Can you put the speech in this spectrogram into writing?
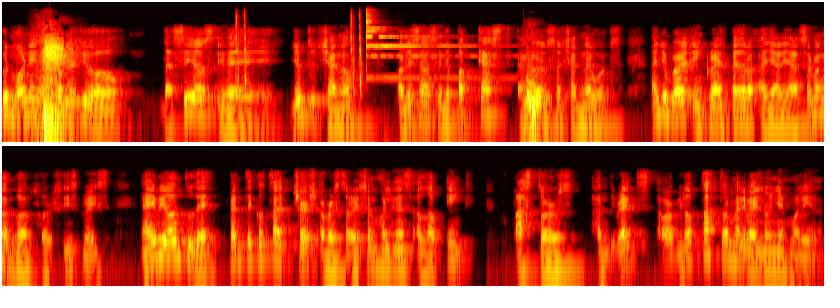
Good morning and God bless you all that see us in the YouTube channel or listen us in the podcast and other social networks. I'm your brother in Christ, Pedro Ayala, servant of God for His grace, and I belong to the Pentecostal Church of Restoration, Holiness, and Love, Inc., pastors and directs our beloved pastor Maribel Núñez Molina.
